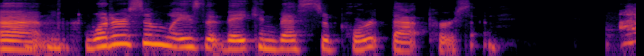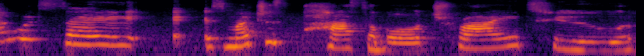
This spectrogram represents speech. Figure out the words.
um, mm-hmm. what are some ways that they can best support that person i would say as much as possible try to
